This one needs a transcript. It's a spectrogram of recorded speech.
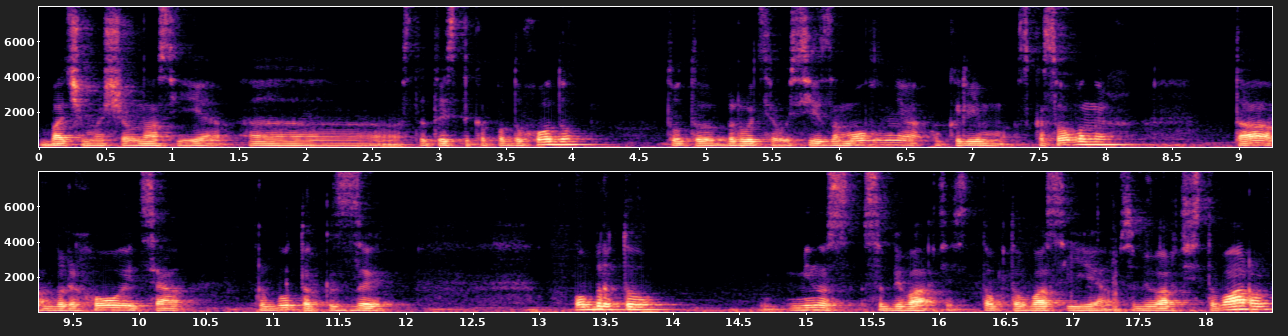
Бачимо, що в нас є е, статистика по доходу. Тут беруться усі замовлення, окрім скасованих, та вираховується прибуток з оберту мінус собівартість. Тобто у вас є собівартість товару,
